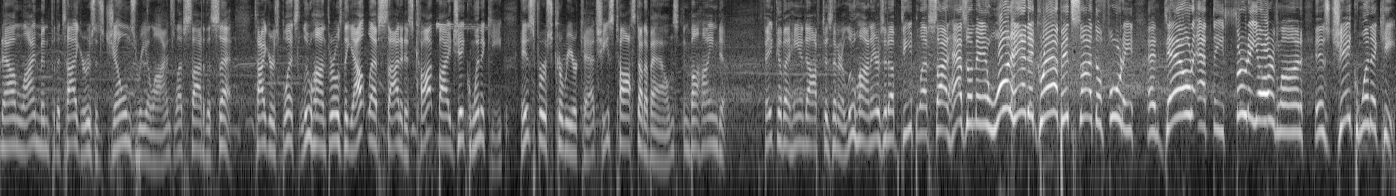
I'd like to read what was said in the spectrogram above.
down linemen for the Tigers as Jones realigns left side of the set. Tigers blitz. Lujan throws the out left side. It is caught by Jake Wieneke. His first career catch. He's tossed out of bounds. And behind him, Fake of a handoff to center. Lujan airs it up deep left side, has a man, one handed grab inside the 40, and down at the 30 yard line is Jake Wieneke.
